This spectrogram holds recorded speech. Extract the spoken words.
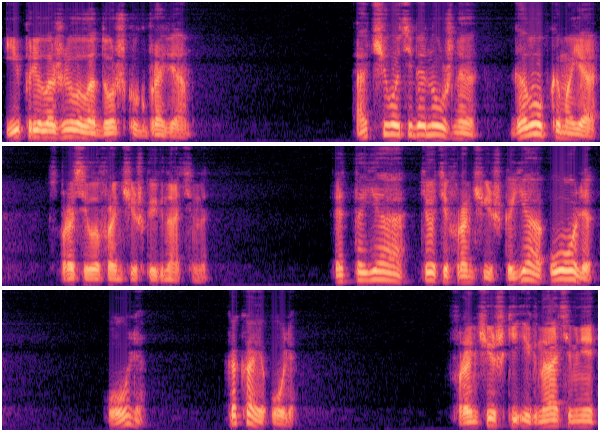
и приложила ладошку к бровям. «А чего тебе нужно, голубка моя?» — спросила Франчишка Игнатьевна. «Это я, тетя Франчишка, я, Оля». «Оля? Какая Оля?» Франчишке Игнатьевне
